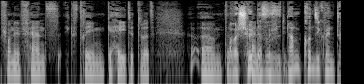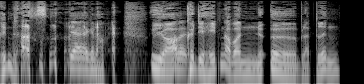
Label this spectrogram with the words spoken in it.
von den Fans extrem gehatet wird. Ähm, Aber schön, dass sie versteht. dann konsequent drin lassen. Ja, ja, genau. ja, Aber- könnt ihr haten, aber nö, äh, bleibt drin.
